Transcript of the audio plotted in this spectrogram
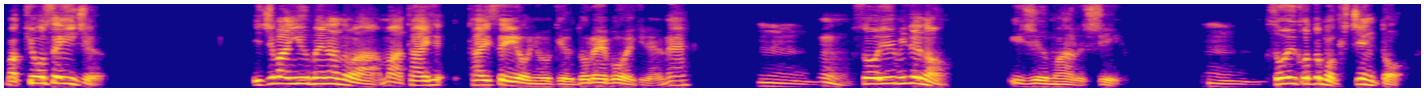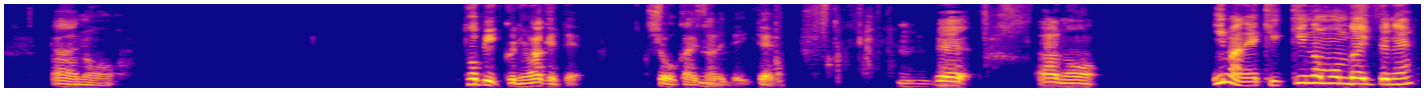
まあ、強制移住。一番有名なのは、まあ大、大西洋における奴隷貿易だよね。うん。うん。そういう意味での移住もあるし、うん。そういうこともきちんと、あの、トピックに分けて紹介されていて、うん。で、あの、今ね、喫緊の問題ってね、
